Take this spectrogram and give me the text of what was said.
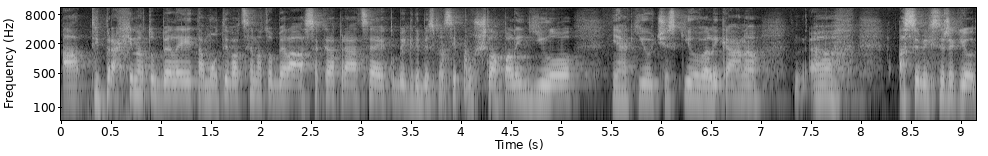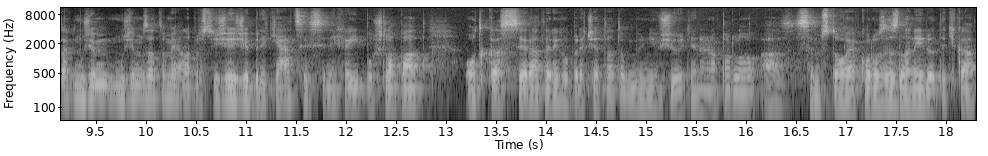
A ty prachy na to byly, ta motivace na to byla a sakra práce, jakoby kdyby jsme si pošlapali dílo nějakého českého velikána, eh, asi bych si řekl, jo, tak můžem, můžem za to my, ale prostě, že, že Britáci si nechají pošlapat odkaz Sira Terryho Prečeta, to by mě v životě nenapadlo a jsem z toho jako rozezlený do teďka.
